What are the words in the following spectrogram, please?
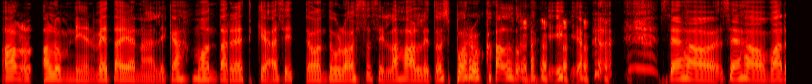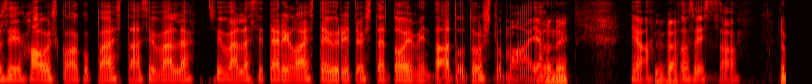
al- alumnien vetäjänä, eli monta retkeä sitten on tulossa sillä hallitusporukallakin. Ja sehän, on, sehän on varsin hauskaa, kun päästään syvälle, syvälle sit erilaisten yritysten toimintaa tutustumaan. Ja, No niin, ja hyvä. tosissaan. No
